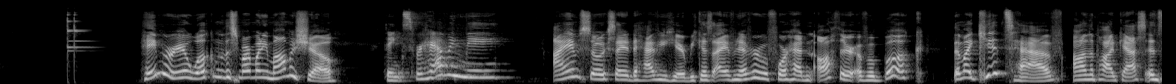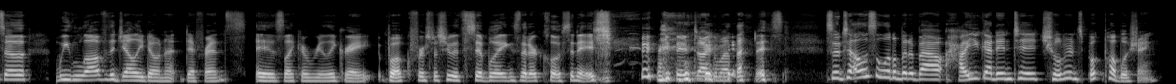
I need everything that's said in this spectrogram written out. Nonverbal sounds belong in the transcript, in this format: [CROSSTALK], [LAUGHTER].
Hey, Maria, welcome to the Smart Money Mama Show. Thanks for having me. I am so excited to have you here because I have never before had an author of a book that my kids have on the podcast. And so we love the Jelly Donut Difference is like a really great book for especially with siblings that are close in age. [LAUGHS] Talk about that [LAUGHS] is. So tell us a little bit about how you got into children's book publishing.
